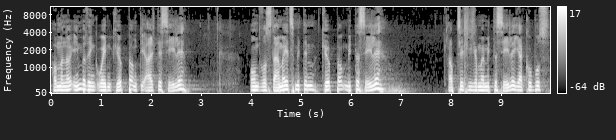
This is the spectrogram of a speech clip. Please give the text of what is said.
haben wir noch immer den alten Körper und die alte Seele. Und was tun wir jetzt mit dem Körper und mit der Seele? Hauptsächlich einmal mit der Seele. Jakobus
